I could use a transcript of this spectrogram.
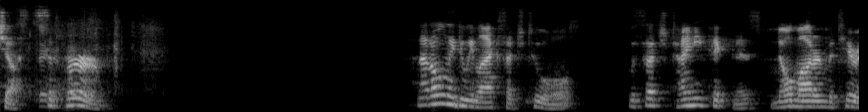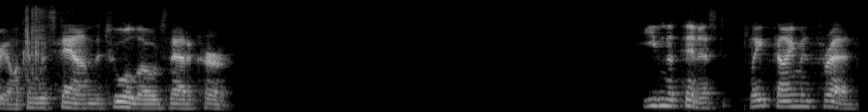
just superb. Not only do we lack such tools, with such tiny thickness, no modern material can withstand the tool loads that occur. Even the thinnest plate diamond threads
